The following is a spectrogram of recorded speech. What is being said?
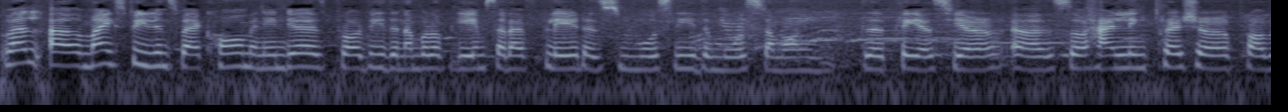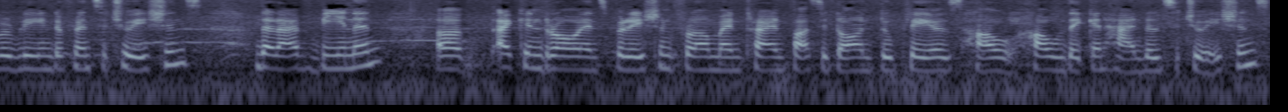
well, uh, my experience back home in India is probably the number of games that I've played is mostly the most among the players here. Uh, so handling pressure probably in different situations that I've been in, uh, I can draw inspiration from and try and pass it on to players how, how they can handle situations.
